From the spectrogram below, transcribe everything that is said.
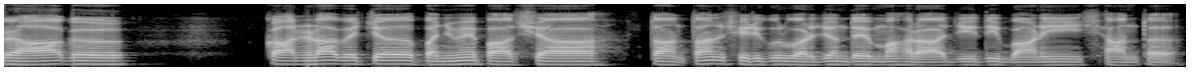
ਰਾਗ ਕਾਨੜਾ ਵਿੱਚ ਪੰਜਵੇਂ ਪਾਤਸ਼ਾਹ ਧੰਨ ਧੰਨ ਸ੍ਰੀ ਗੁਰੂ ਅਰਜਨ ਦੇਵ ਮਹਾਰਾਜ ਜੀ ਦੀ ਬਾਣੀ ਸ਼ਾਂਤ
